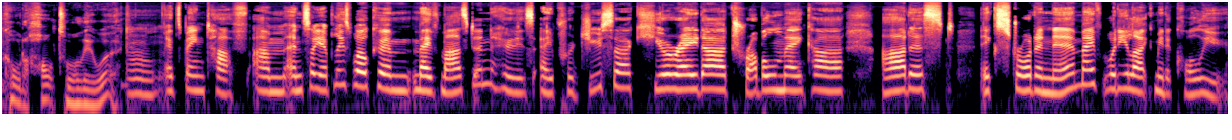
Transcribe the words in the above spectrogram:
called a halt to all their work. Mm, it's been tough. Um, and so, yeah, please welcome Maeve Marsden, who is a producer, curator, troublemaker, artist extraordinaire. Maeve, what do you like me to call you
